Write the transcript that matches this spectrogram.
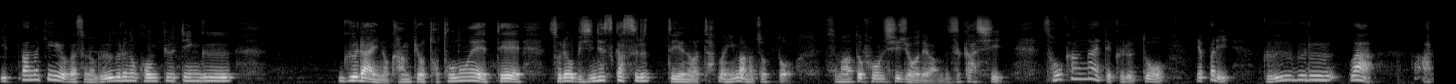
一般の企業がその Google のコンピューティングぐらいの環境を整えてそれをビジネス化するっていうのは多分今のちょっとスマートフォン市場では難しいそう考えてくるとやっぱり Google はアッ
